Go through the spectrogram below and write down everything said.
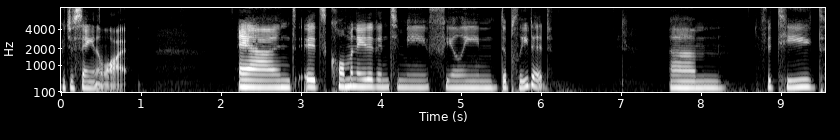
which is saying a lot. And it's culminated into me feeling depleted, um, fatigued,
